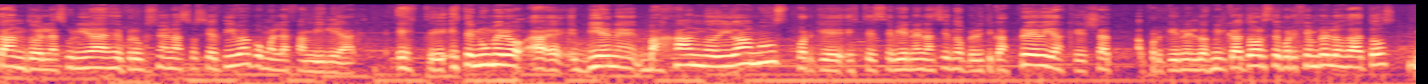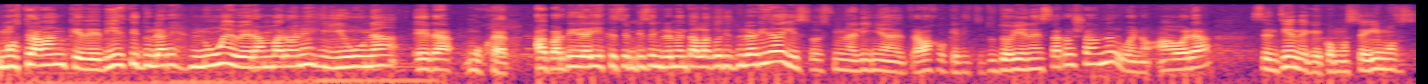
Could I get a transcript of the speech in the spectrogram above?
tanto en las unidades de producción asociativa como en la familiar. Este, este número eh, viene bajando, digamos, porque este, se vienen haciendo políticas previas, que ya, porque en el 2014, por ejemplo, los datos mostraban que de 10 titulares, 9 eran varones y una era mujer. A partir de ahí es que se empieza a implementar la cotitularidad y eso es una línea de trabajo que el instituto viene desarrollando y bueno, ahora se entiende que como seguimos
